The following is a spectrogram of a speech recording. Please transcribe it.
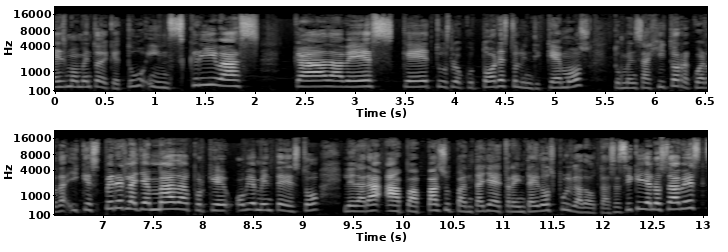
Es momento de que tú inscribas cada vez que tus locutores te lo indiquemos, tu mensajito, recuerda, y que esperes la llamada, porque obviamente esto le dará a papá su pantalla de 32 pulgadotas. Así que ya lo sabes,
